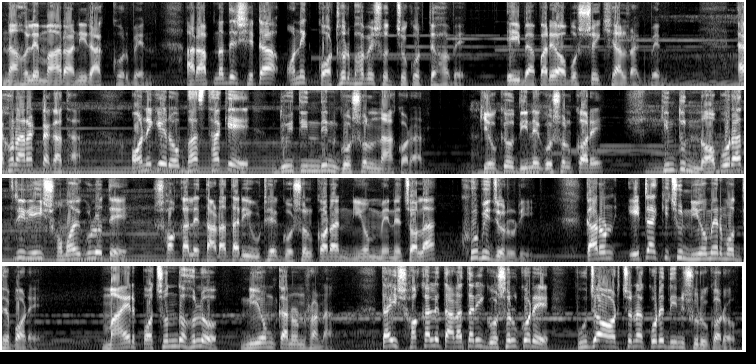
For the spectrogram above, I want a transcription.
না হলে মা রানী রাগ করবেন, আর আপনাদের সেটা অনেক কঠোরভাবে সহ্য করতে হবে। এই ব্যাপারে অবশ্যই খেয়াল রাখবেন। এখন আর একটা কথা অনেকের অভ্যাস থাকে দুই তিন দিন গোসল না করার। কেউ কেউ দিনে গোসল করে। কিন্তু নবরাত্রির এই সময়গুলোতে সকালে তাড়াতাড়ি উঠে গোসল করার নিয়ম মেনে চলা খুবই জরুরি। কারণ এটা কিছু নিয়মের মধ্যে পড়ে। মায়ের পছন্দ হলো নিয়ম কানুন রানা। তাই সকালে তাড়াতাড়ি গোসল করে পূজা অর্চনা করে দিন শুরু করো।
